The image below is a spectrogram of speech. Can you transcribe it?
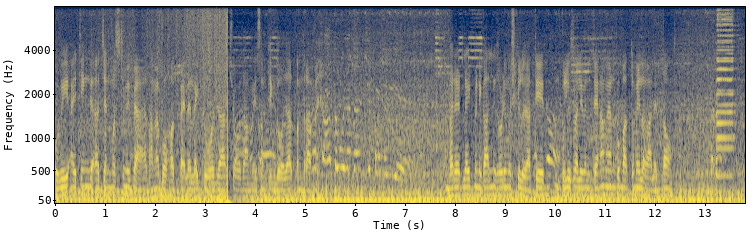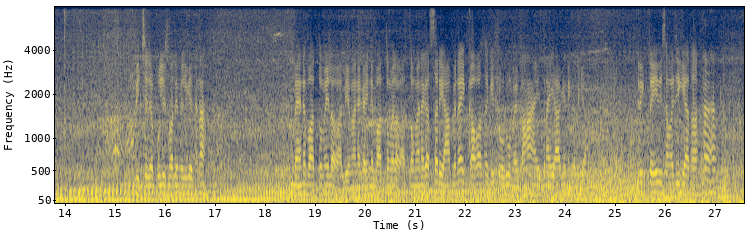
वो भी आई थिंक जन्माष्टमी पे आया था मैं बहुत पहले लाइक 2014 में समथिंग 2015 में। भाई रेड लाइट में निकालनी थोड़ी मुश्किल हो जाती है। पुलिस वाले मिलते हैं ना, मैं उनको बातों में ही लगा लेता हूँ। पीछे जब पुलिस वाले मिल गए थे ना, मैंने बातों में ही लगा लिया। मैंने कहा, इन्हें बातों में लगाता हूँ। मैंने कहा, सर, यहाँ पे ना एक कावासा की शोरूम है। कहाँ है? इतना ही आगे निकल गया। ट्रिक तो ये भी समझ ही गया था।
